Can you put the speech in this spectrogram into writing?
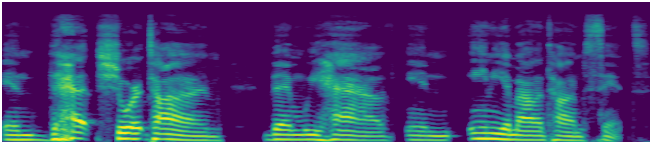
in that short time than we have in any amount of time since.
